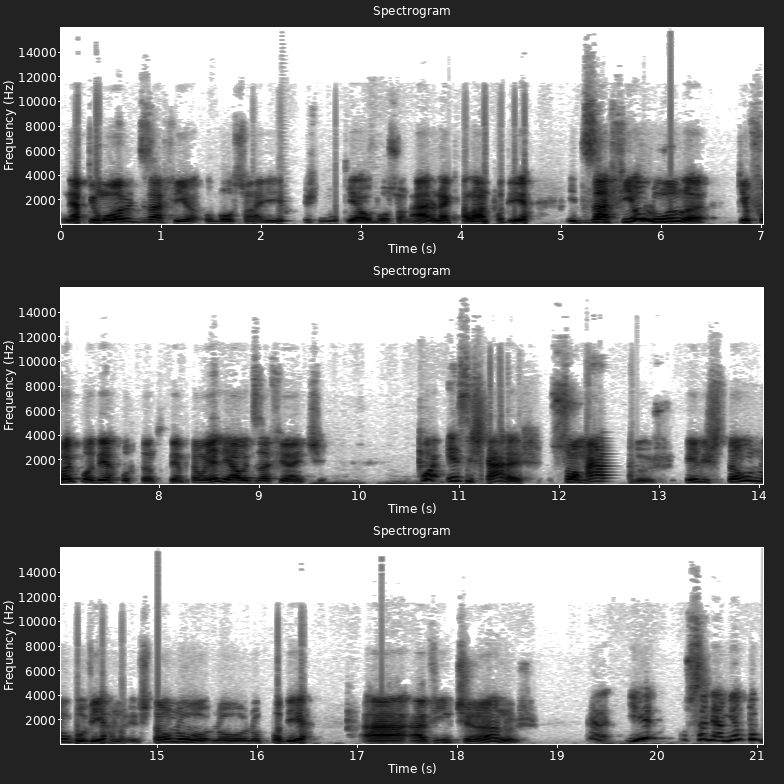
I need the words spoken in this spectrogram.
né? Porque o Moro desafia o bolsonarismo, que é o Bolsonaro, né? Que está lá no poder, e desafia o Lula, que foi poder por tanto tempo. Então ele é o desafiante. Pô, esses caras somados, eles estão no governo, eles estão no, no, no poder há, há 20 anos, cara, e o saneamento,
